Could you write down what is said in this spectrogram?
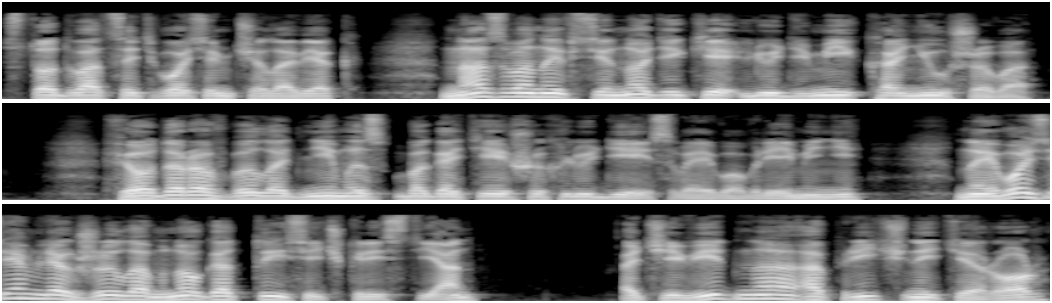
128 человек, названы в синодике людьми Конюшева. Федоров был одним из богатейших людей своего времени. На его землях жило много тысяч крестьян. Очевидно, опричный террор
